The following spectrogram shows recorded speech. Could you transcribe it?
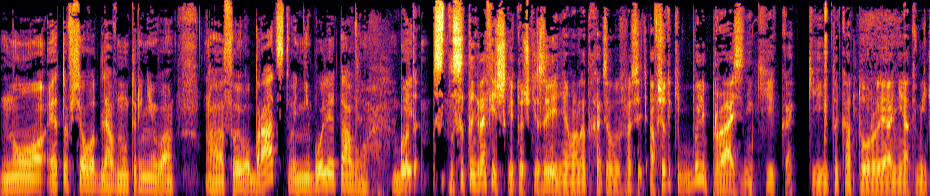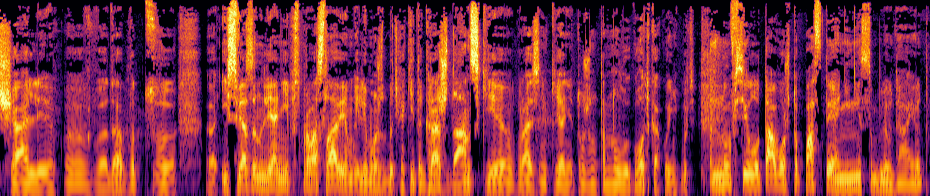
Но это все вот для внутреннего своего братства, не более того. Были... Вот с, с этнографической точки зрения, Марат, хотел бы спросить, а все-таки были праздники какие-то, которые они отмечали, э, да, вот, э, и связаны ли они с православием, или, может быть, какие-то гражданские праздники, они тоже, ну, там, Новый год какой-нибудь? Ну, в силу того, что посты они не соблюдают,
